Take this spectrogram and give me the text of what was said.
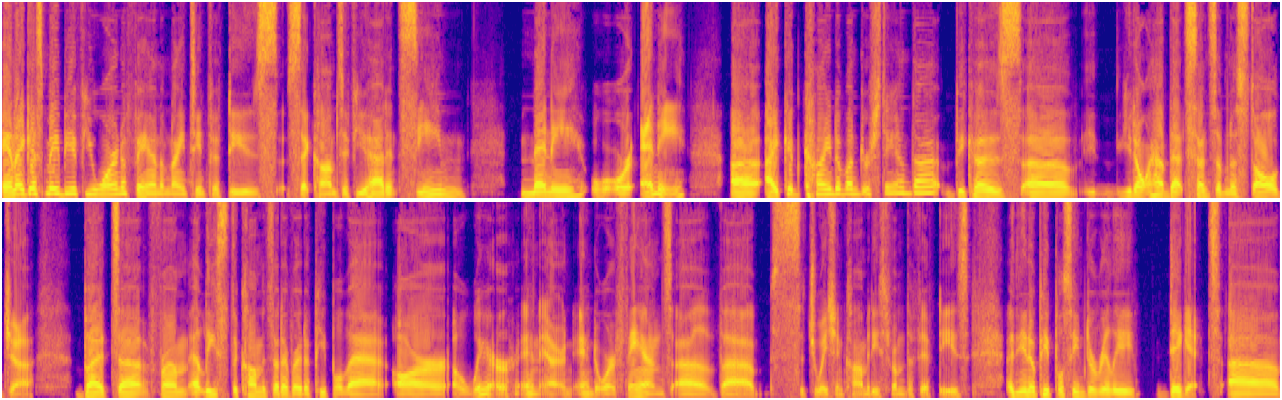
And I guess maybe if you weren't a fan of 1950s sitcoms, if you hadn't seen many or, or any, uh, I could kind of understand that because uh, you don't have that sense of nostalgia. But uh, from at least the comments that I've read of people that are aware and and or fans of uh, situation comedies from the 50s, you know, people seem to really dig it. Uh,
